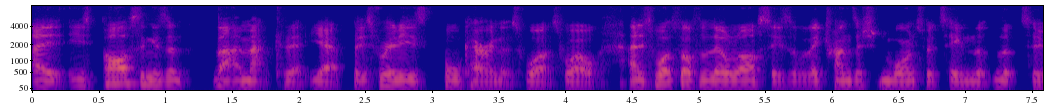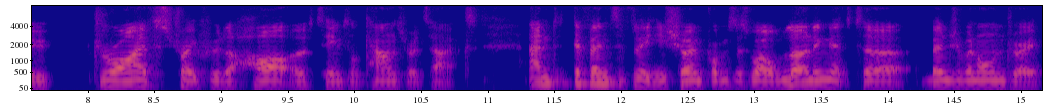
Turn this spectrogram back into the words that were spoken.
Uh, his passing isn't that immaculate yet, but it's really his ball carrying that's worked well. And it's worked well for Lille last season, where they transitioned more into a team that looked to drive straight through the heart of teams on counter attacks. And defensively, he's showing promise as well, learning next to Benjamin Andre,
